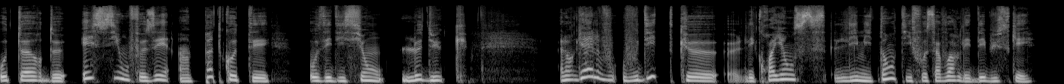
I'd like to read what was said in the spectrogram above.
auteur de Et si on faisait un pas de côté aux éditions Le Duc. Alors Gaël, vous, vous dites que les croyances limitantes, il faut savoir les débusquer.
